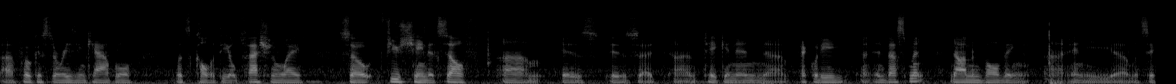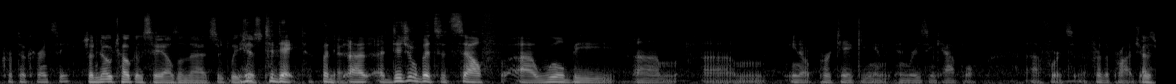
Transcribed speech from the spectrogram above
uh, focused on raising capital. Let's call it the old-fashioned way. So Fuse Chain itself um, is is uh, uh, taken in uh, equity uh, investment, not involving uh, any, uh, let's say, cryptocurrency. So no token sales on that. Simply just to date, but Yeah. uh, uh, Digital Bits itself uh, will be, um, um, you know, partaking in, in raising capital uh, for its for the project. as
